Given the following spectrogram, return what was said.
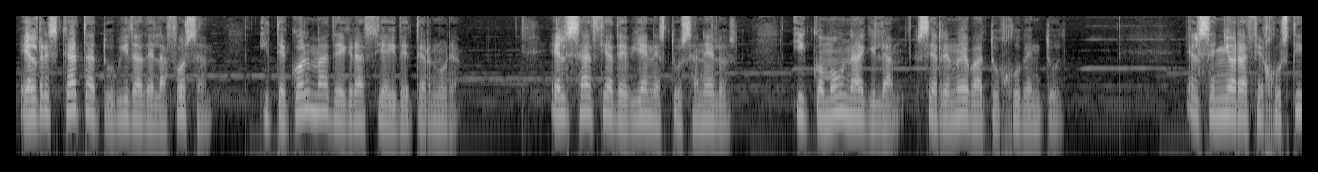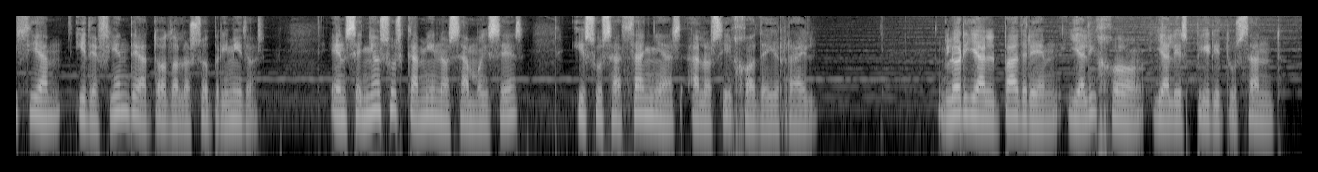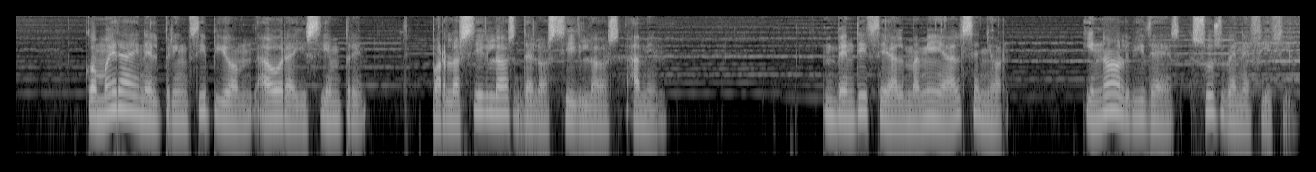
Él rescata tu vida de la fosa y te colma de gracia y de ternura. Él sacia de bienes tus anhelos y como un águila se renueva tu juventud. El Señor hace justicia y defiende a todos los oprimidos. Enseñó sus caminos a Moisés y sus hazañas a los hijos de Israel. Gloria al Padre y al Hijo y al Espíritu Santo, como era en el principio, ahora y siempre, por los siglos de los siglos. Amén. Bendice alma mía al Señor, y no olvides sus beneficios.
